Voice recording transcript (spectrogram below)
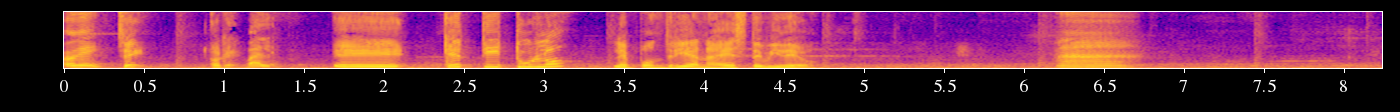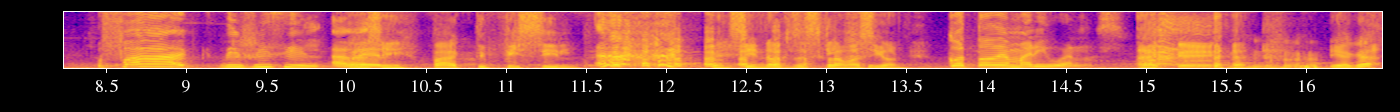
Ok, Sí. Ok. vale. Eh, ¿Qué título le pondrían a este video? Fuck, difícil. A Ah, ver, sí, fact, difícil. Con signos de exclamación. coto de marihuanos. Ok. Y acá,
